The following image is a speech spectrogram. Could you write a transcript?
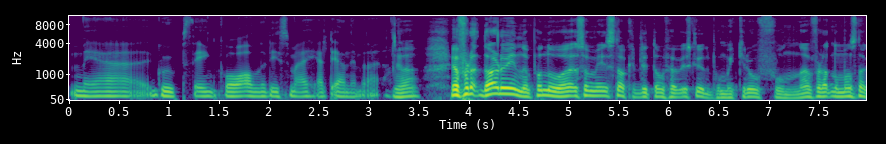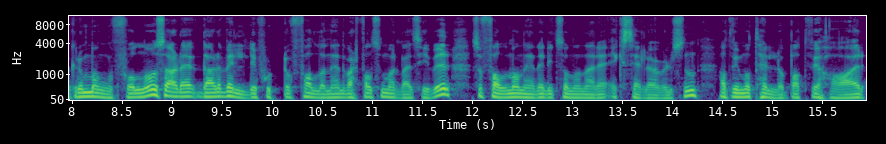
med groupthink og alle de som er helt enige med deg. Ja. ja, for da, da, er du inne på noe som vi snakket litt om før vi skrudde på mikrofonene. For når man snakker om mangfold nå, så er det, er det veldig fort å falle ned, i hvert fall som arbeidsgiver, så faller man ned i litt sånn den derre Excel-øvelsen. At vi må telle opp at vi har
